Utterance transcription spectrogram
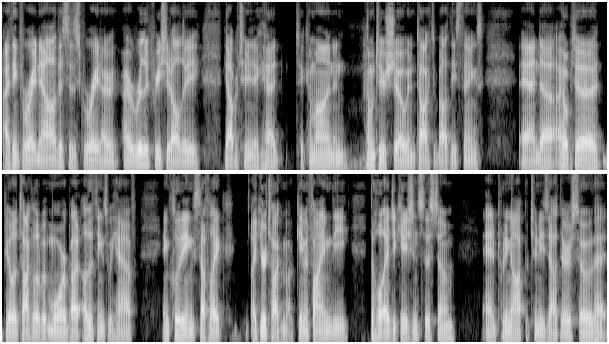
I think for right now, this is great. I, I really appreciate all the, the opportunity I had to come on and come to your show and talk about these things. And uh, I hope to be able to talk a little bit more about other things we have, including stuff like like you're talking about, gamifying the the whole education system and putting opportunities out there so that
